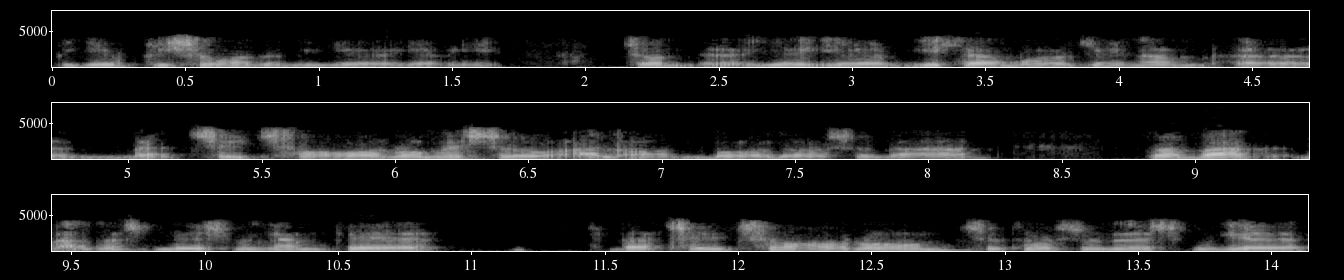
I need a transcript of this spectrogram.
دیگه پیش اومده دیگه. یعنی چون یکی از مراجعینم بچه چهارمش رو الان بادار شدن و بعد ازش بهش میگم که بچه چهارم چطور شدهش میگه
